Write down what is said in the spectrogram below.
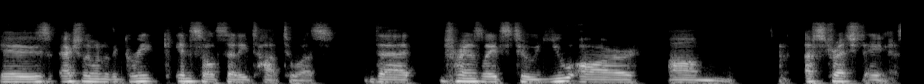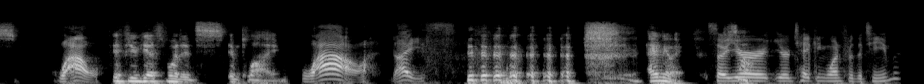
is actually one of the Greek insults that he taught to us that translates to you are um, a stretched anus. Wow. If you guess what it's implying. Wow. Nice. anyway, So you're you're taking one for the team?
